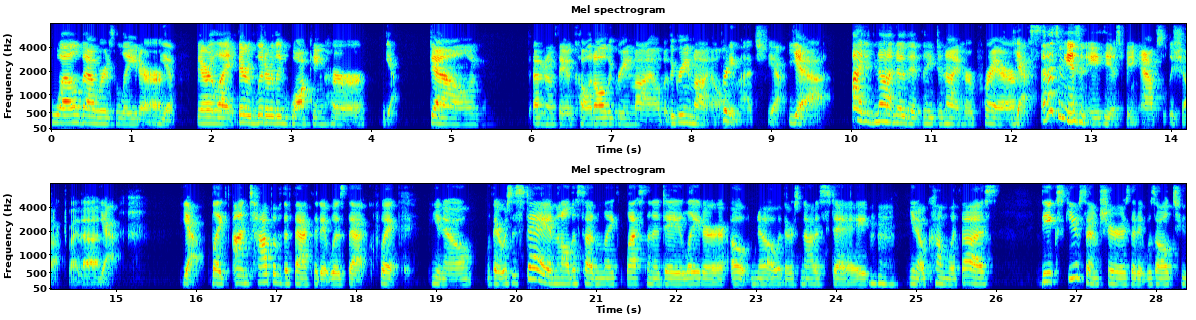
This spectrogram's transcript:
12 hours later, Yep. they're like, they're literally walking her Yeah. down. I don't know if they would call it all the Green Mile, but the Green Mile. Pretty much, yeah. Yeah. I did not know that they denied her prayer. Yes. And that to me as an atheist being absolutely shocked by that. Yeah. Yeah. Like on top of the fact that it was that quick, you know, there was a stay and then all of a sudden, like less than a day later, oh no, there's not a stay, hmm you know, come with us. The excuse, I'm sure, is that it was all too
